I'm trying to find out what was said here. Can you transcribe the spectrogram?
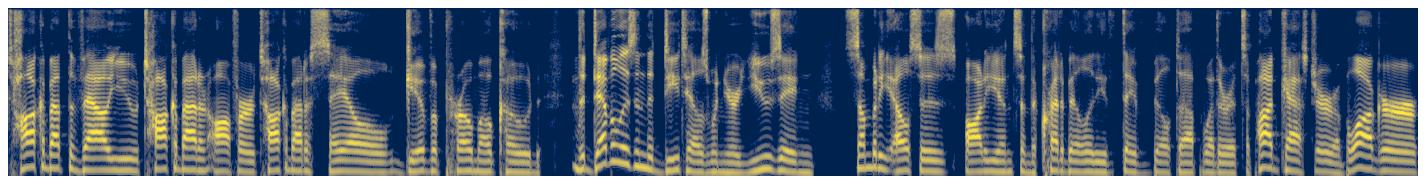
talk about the value, talk about an offer, talk about a sale, give a promo code. The devil is in the details when you're using somebody else's audience and the credibility that they've built up, whether it's a podcaster, a blogger,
